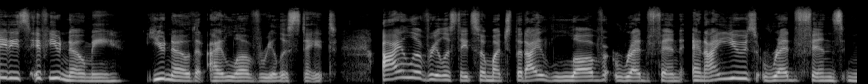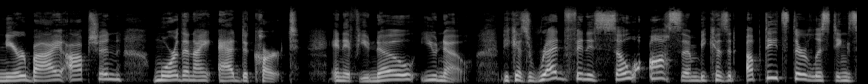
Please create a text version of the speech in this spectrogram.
Ladies, if you know me, you know that I love real estate. I love real estate so much that I love Redfin and I use Redfin's nearby option more than I add to cart. And if you know, you know, because Redfin is so awesome because it updates their listings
